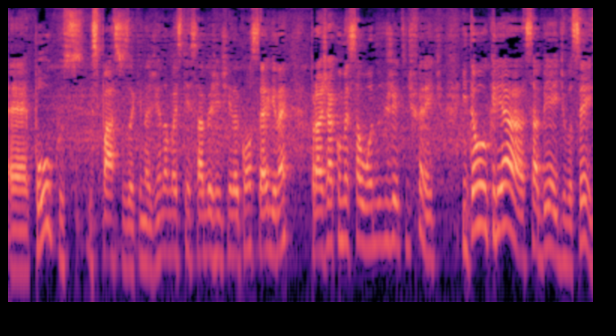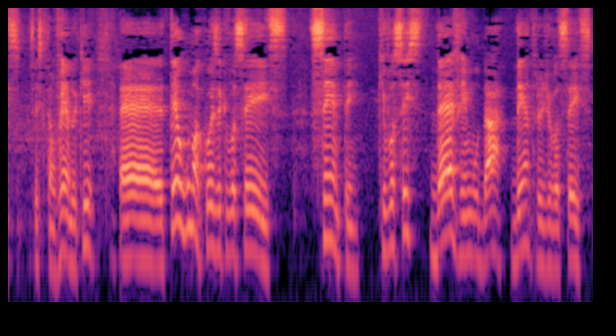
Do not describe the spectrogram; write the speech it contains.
é, poucos espaços aqui na agenda, mas quem sabe a gente ainda consegue, né, para já começar o ano de um jeito diferente. Então eu queria saber aí de vocês, vocês que estão vendo aqui, é, tem alguma coisa que vocês sentem que vocês devem mudar dentro de vocês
